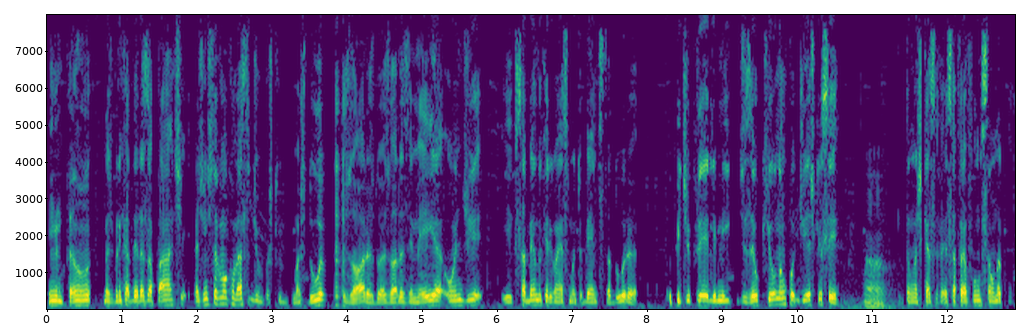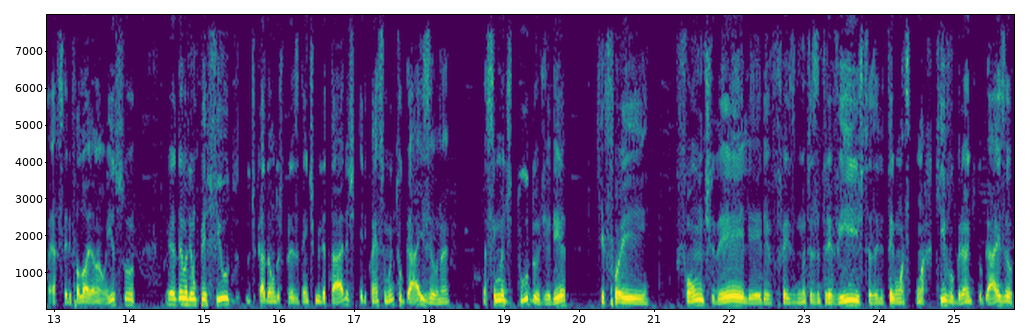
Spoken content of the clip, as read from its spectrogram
então, mas brincadeiras à parte, a gente teve uma conversa de acho que umas duas horas, duas horas e meia, onde, e sabendo que ele conhece muito bem a ditadura, eu pedi para ele me dizer o que eu não podia esquecer. Uhum. Então acho que essa, essa, foi a função da conversa. Ele falou, olha, não, isso... Ele deu ali um perfil de cada um dos presidentes militares. Ele conhece muito o Geisel, né? Acima de tudo, eu diria, que foi fonte dele, ele fez muitas entrevistas, ele tem um, um arquivo grande do Geisel,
